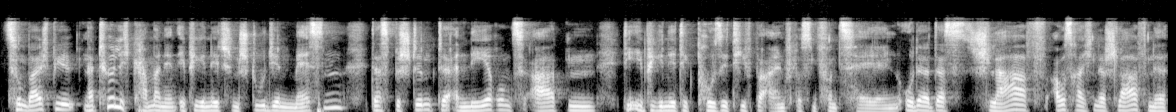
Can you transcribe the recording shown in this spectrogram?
zum Beispiel, natürlich kann man in epigenetischen Studien messen, dass bestimmte Ernährungsarten die Epigenetik positiv beeinflussen von Zellen oder dass Schlaf, ausreichender Schlaf eine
